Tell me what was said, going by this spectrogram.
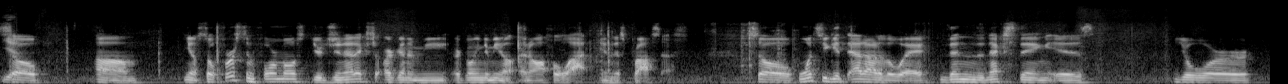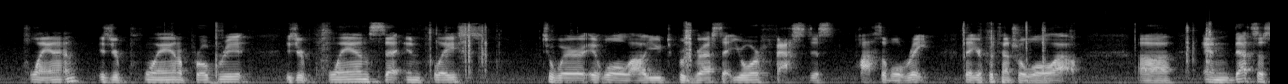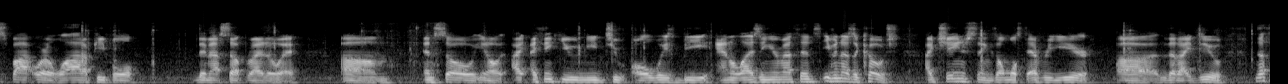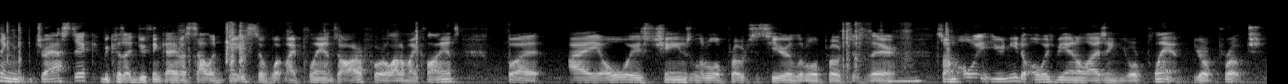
Yeah. So, um, you know, so first and foremost, your genetics are going to mean are going to mean an awful lot in this process. So once you get that out of the way, then the next thing is your plan. Is your plan appropriate? Is your plan set in place to where it will allow you to progress at your fastest possible rate that your potential will allow. Uh, and that's a spot where a lot of people they mess up right away. Um, and so, you know, I, I, think you need to always be analyzing your methods. Even as a coach, I change things almost every year uh, that I do. Nothing drastic because I do think I have a solid base of what my plans are for a lot of my clients, but I always change little approaches here, little approaches there. Mm-hmm. So I'm always you need to always be analyzing your plan, your approach.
